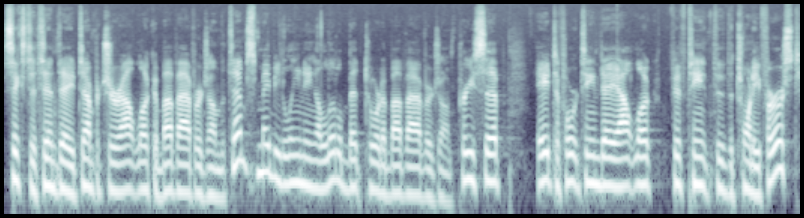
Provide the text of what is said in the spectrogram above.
Six to 10 day temperature outlook above average on the temps, maybe leaning a little bit toward above average on precip. 8 to 14 day outlook, 15th through the 21st,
